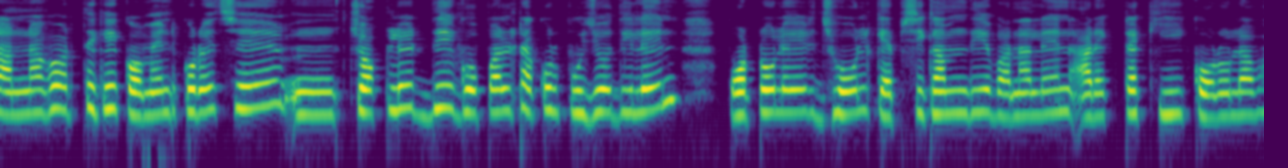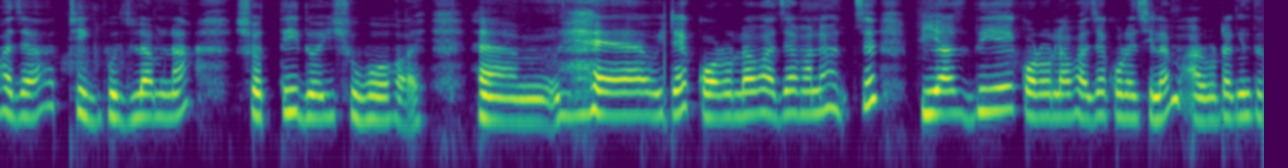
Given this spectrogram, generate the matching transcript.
রান্নাঘর থেকে কমেন্ট করেছে চকলেট দিয়ে গোপাল ঠাকুর পুজো দিলেন, পটলের ঝোল ক্যাপসিকাম দিয়ে বানালেন, আরেকটা কি করলা ভাজা? ঠিক বুঝলাম না, সত্যিই দই শুভ হয়। হ্যাঁ হ্যাঁ ওইটা করলা ভাজা মানে হচ্ছে পেঁয়াজ দিয়ে করলা ভাজা করেছিলাম, আর ওটা কিন্তু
